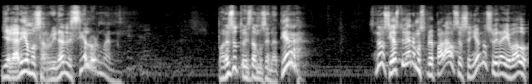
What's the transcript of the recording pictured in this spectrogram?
Llegaríamos a arruinar el cielo, hermano. Por eso todavía estamos en la tierra. No, si ya estuviéramos preparados, el Señor nos hubiera llevado,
